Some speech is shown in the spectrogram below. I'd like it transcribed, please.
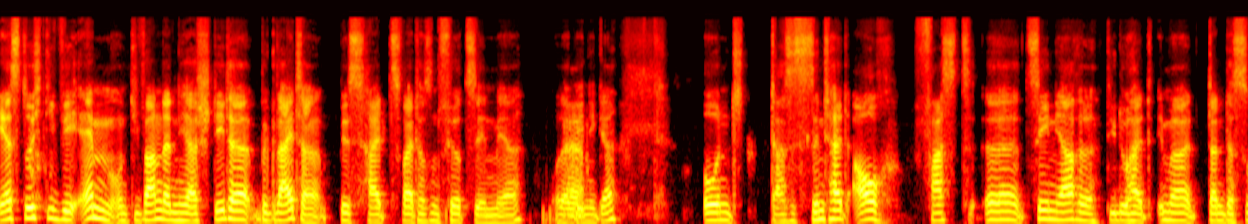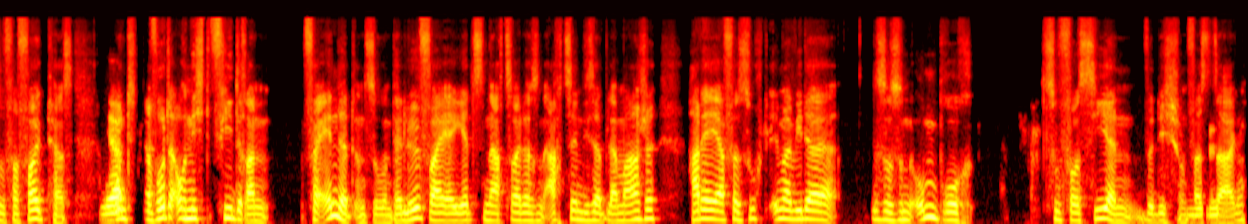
erst durch die WM, und die waren dann ja steter Begleiter bis halt 2014 mehr oder Ja. weniger. Und das sind halt auch fast äh, zehn Jahre, die du halt immer dann das so verfolgt hast. Ja. Und da wurde auch nicht viel dran verändert und so. Und der Löw war ja jetzt nach 2018 dieser Blamage, hat er ja versucht, immer wieder so, so einen Umbruch zu forcieren, würde ich schon fast Mhm. sagen.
